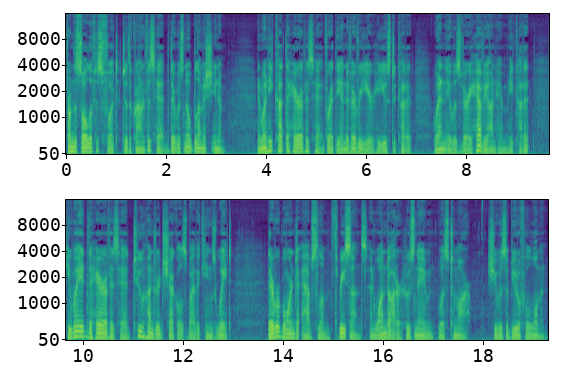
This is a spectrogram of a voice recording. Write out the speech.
From the sole of his foot to the crown of his head there was no blemish in him. And when he cut the hair of his head, for at the end of every year he used to cut it, when it was very heavy on him, he cut it, he weighed the hair of his head two hundred shekels by the king's weight. There were born to Absalom three sons and one daughter, whose name was Tamar. She was a beautiful woman.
